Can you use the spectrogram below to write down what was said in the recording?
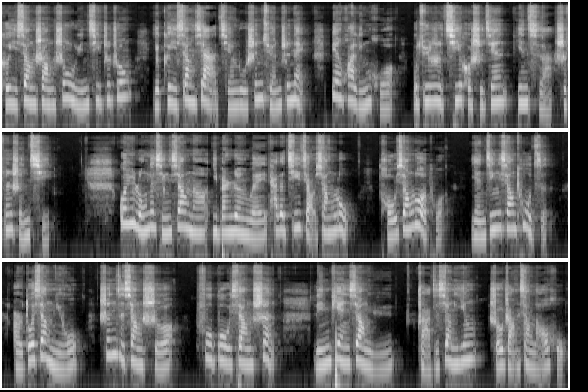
可以向上升入云气之中，也可以向下潜入深泉之内，变化灵活，不拘日期和时间，因此啊，十分神奇。关于龙的形象呢，一般认为它的犄角像鹿，头像骆驼，眼睛像兔子，耳朵像牛，身子像蛇，腹部像肾，鳞片像鱼，爪子像鹰，手掌像老虎。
